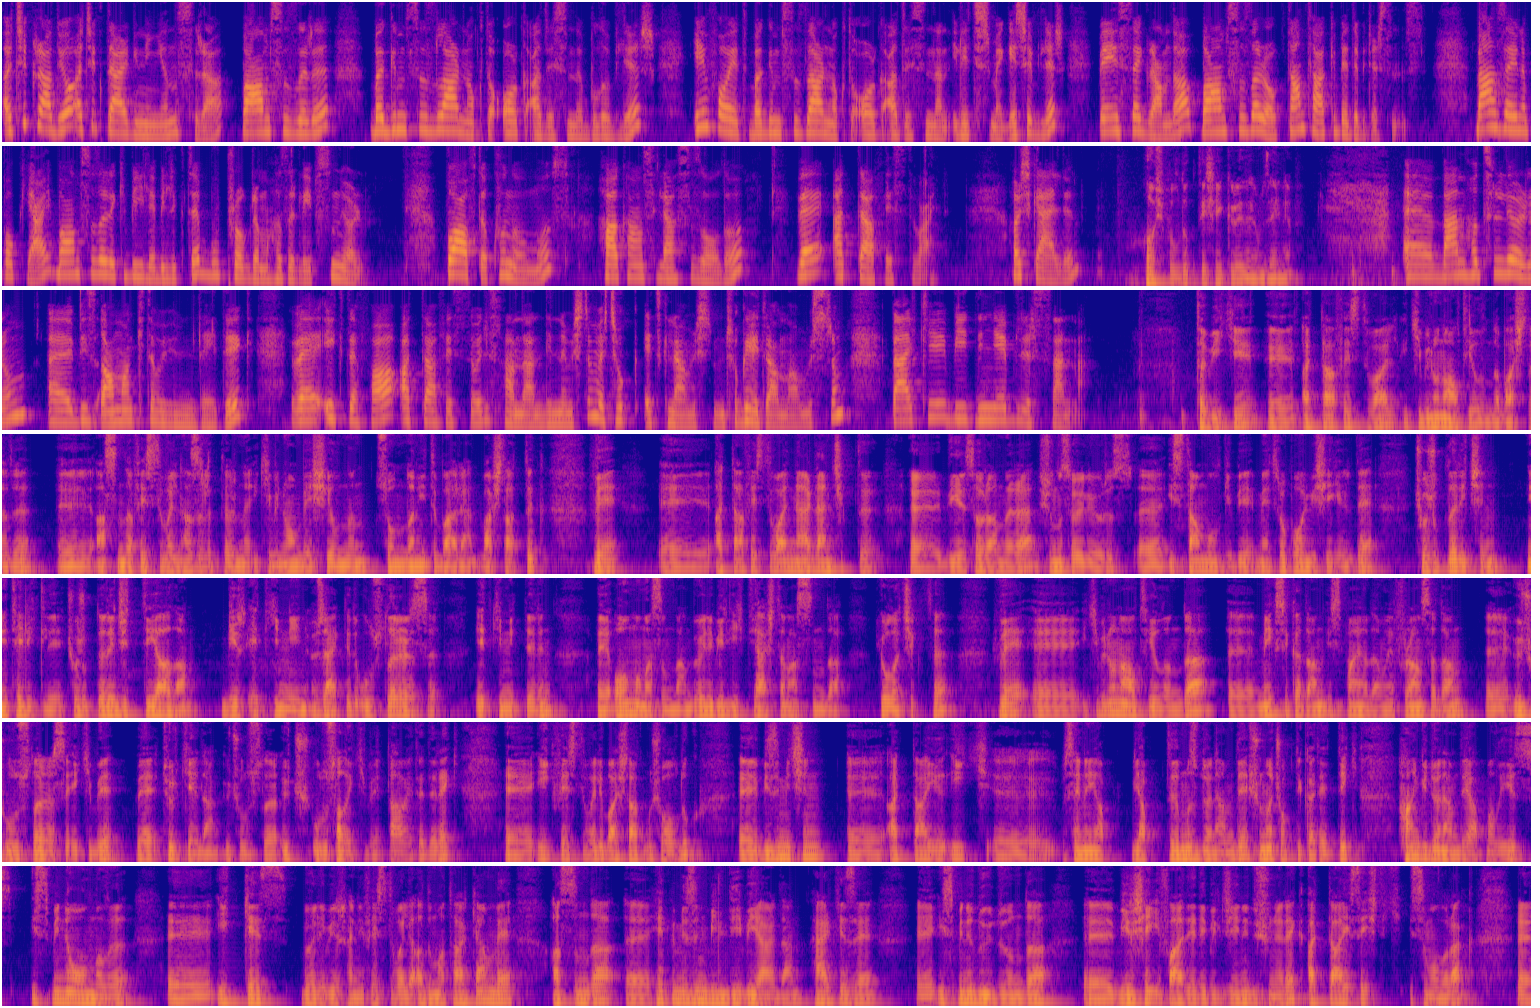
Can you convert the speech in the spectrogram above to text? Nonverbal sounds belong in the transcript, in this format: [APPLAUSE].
Açık Radyo Açık Dergi'nin yanı sıra bağımsızları bagımsızlar.org adresinde bulabilir, info.bagımsızlar.org adresinden iletişime geçebilir ve Instagram'da bağımsızlar.org'dan takip edebilirsiniz. Ben Zeynep Okyay, Bağımsızlar ekibiyle birlikte bu programı hazırlayıp sunuyorum. Bu hafta konuğumuz Hakan Silahsızoğlu ve Atta Festival. Hoş geldin. Hoş bulduk. Teşekkür ederim Zeynep. Ee, ben hatırlıyorum e, biz Alman kitap evindeydik ve ilk defa Atta Festivali senden dinlemiştim ve çok etkilenmiştim, çok heyecanlanmıştım. Belki bir dinleyebiliriz senden. Tabii ki e, Atta Festival 2016 yılında başladı. E, aslında festivalin hazırlıklarını 2015 yılının sonundan itibaren başlattık ve e, Atta Festival nereden çıktı e, diye soranlara şunu söylüyoruz. E, İstanbul gibi metropol bir şehirde çocuklar için nitelikli, çocukları ciddiye alan bir etkinliğin özellikle de uluslararası etkinliklerin e, olmamasından böyle bir ihtiyaçtan aslında yola çıktı. Ve e, 2016 yılında e, Meksika'dan, İspanya'dan ve Fransa'dan 3 e, uluslararası ekibi ve Türkiye'den 3 uluslar 3 ulusal ekibi davet ederek e, ilk festivali başlatmış olduk. E, bizim için e, Atta'yı ilk e, sene yap, yaptığımız dönemde şuna çok dikkat ettik. Hangi dönemde yapmalıyız? İsmi ne olmalı? E, ilk kez böyle bir hani festivale adım atarken ve aslında e, hepimizin bildiği bir yerden herkese e, ismini duyduğunda e, bir şey ifade edebileceğini düşünerek Atta'yı seçtik isim olarak. E,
